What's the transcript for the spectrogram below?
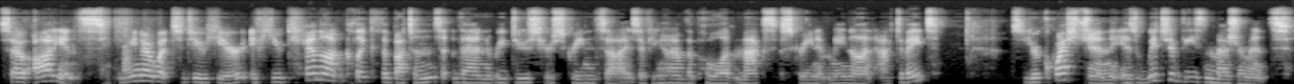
So audience, you know what to do here. If you cannot click the buttons, then reduce your screen size. If you have the poll at max screen, it may not activate. So your question is, which of these measurements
